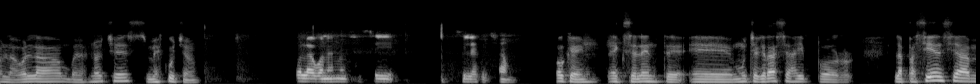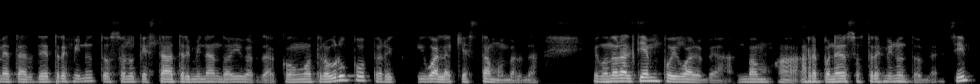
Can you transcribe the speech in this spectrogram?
Hola, hola, buenas noches. ¿Me escuchan? Hola, buenas noches. Sí, sí, la escuchamos. Ok, excelente. Eh, muchas gracias ahí por la paciencia. Me tardé tres minutos, solo que estaba terminando ahí, ¿verdad? Con otro grupo, pero igual aquí estamos, ¿verdad? En honor al tiempo, igual, vea, vamos a, a reponer esos tres minutos, ¿vea? ¿Sí?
